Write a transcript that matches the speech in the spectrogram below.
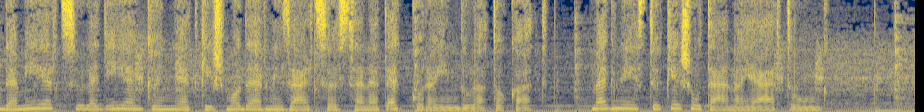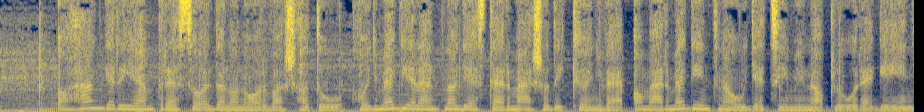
De miért szül egy ilyen könnyed kis modernizált szösszenet ekkora indulatokat? Megnéztük és utána jártunk. A Hungarian Press oldalon olvasható, hogy megjelent Nagy Eszter második könyve, a már megint Naugye című naplóregény.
